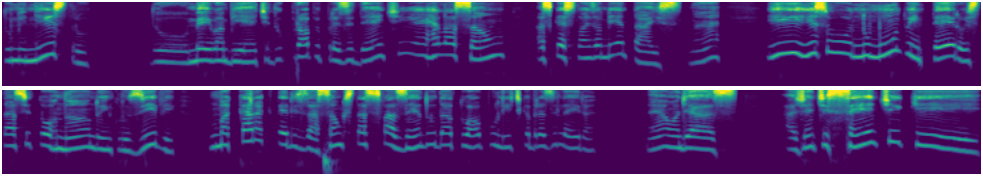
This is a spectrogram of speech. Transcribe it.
do ministro do meio ambiente do próprio presidente em relação as questões ambientais. Né? E isso, no mundo inteiro, está se tornando, inclusive, uma caracterização que está se fazendo da atual política brasileira, né? onde as, a gente sente que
